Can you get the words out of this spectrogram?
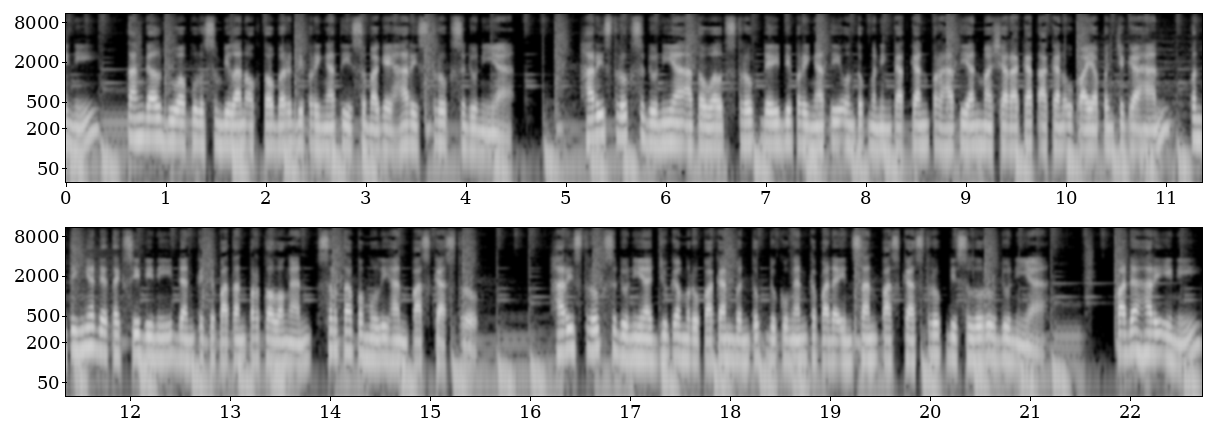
ini, tanggal 29 Oktober diperingati sebagai Hari Stroke Sedunia. Hari Stroke Sedunia atau World Stroke Day diperingati untuk meningkatkan perhatian masyarakat akan upaya pencegahan, pentingnya deteksi dini dan kecepatan pertolongan, serta pemulihan pasca stroke. Hari Stroke Sedunia juga merupakan bentuk dukungan kepada insan pasca stroke di seluruh dunia. Pada hari ini,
